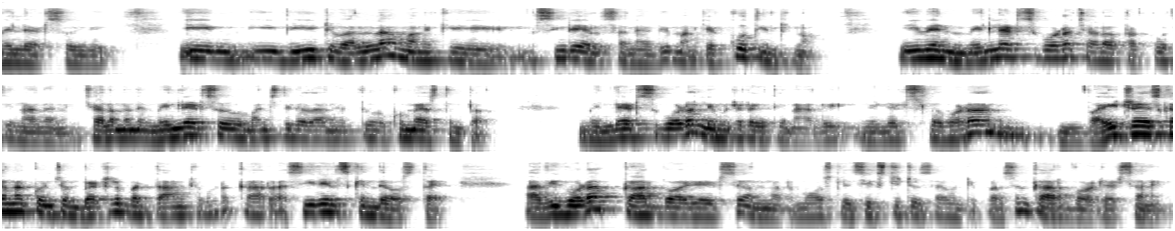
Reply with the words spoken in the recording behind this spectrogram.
మిల్లెట్స్ ఇవి. ఈ ఈ వీటి వల్ల మనకి సీరియల్స్ అనేది మనకి ఎక్కువ తింటున్నాం. ఈవెన్ మిల్లెట్స్ కూడా చాలా తక్కువ తినాలని. చాలామంది మిల్లెట్స్ మంచిది కదా అని కుమ్మేస్తుంటారు. మిల్లెట్స్ కూడా లిమిటెడ్గా తినాలి. మిల్లెట్స్లో కూడా వైట్ రైస్ కన్నా కొంచెం బెటర్ బట్ దాంట్లో కూడా కార సీరియల్స్ కిందే వస్తాయి. అవి కూడా కార్బోహైడ్రేట్స్ అనమాట mostly sixty to seventy percent carbohydrates అని.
